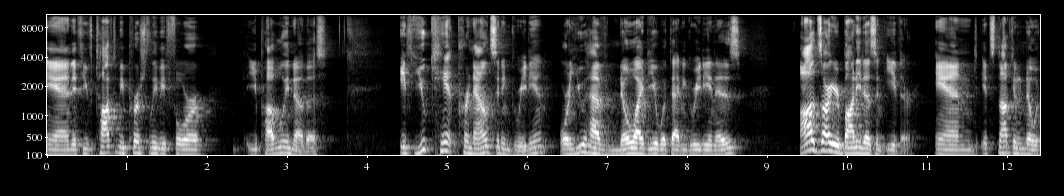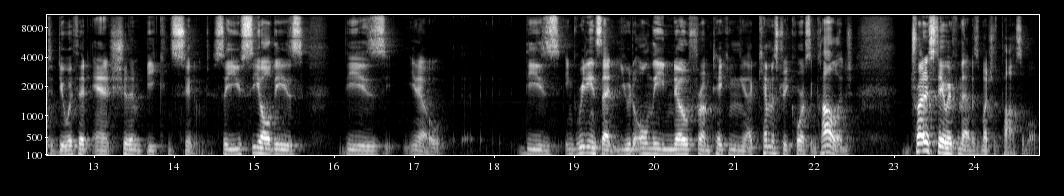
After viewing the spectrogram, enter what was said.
and if you've talked to me personally before, you probably know this. If you can't pronounce an ingredient or you have no idea what that ingredient is, odds are your body doesn't either. And it's not going to know what to do with it and it shouldn't be consumed. So you see all these these, you know, these ingredients that you would only know from taking a chemistry course in college, try to stay away from that as much as possible.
